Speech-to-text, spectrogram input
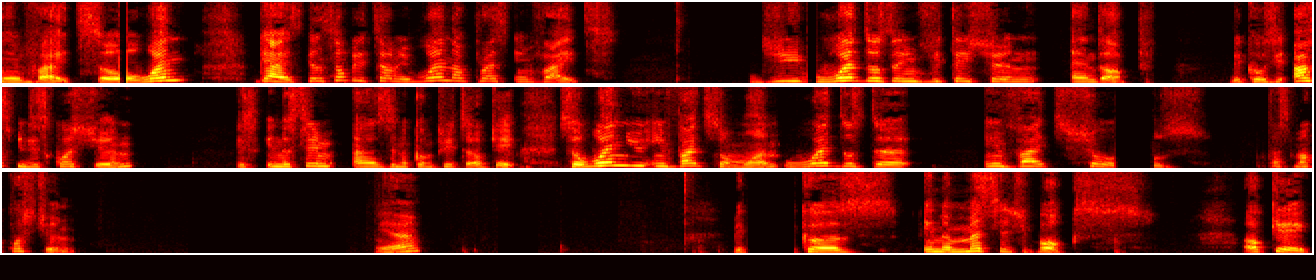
invite so when guys can somebody tell me when i press invite do you, where does the invitation end up? Because you asked me this question it's in the same as in a computer. Okay so when you invite someone where does the invite shows? That's my question. Yeah? Because in a message box. Okay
